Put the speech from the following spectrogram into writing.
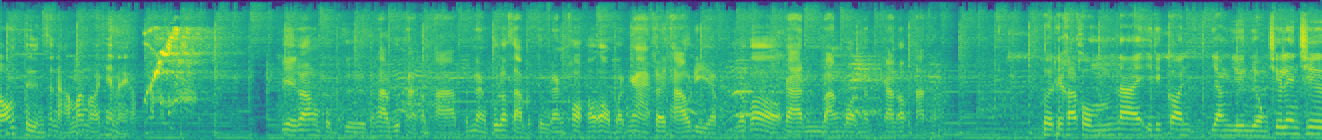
น้องตื่นสนามมากน้อยแค่ไหนครับ พี่เอดอนของผมคือประธานวุฒิหางคำพาตำแหน่งผู้รักษาประตูแบงคอกเขาออกบอลง่ายใช้เท้าดีครับแล้วก็การวางบอลครับการออกตัดครับ สวัสดีครับ ผมนายอิทธิกรยังยืนยง ชื่อเล่นชื่อ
